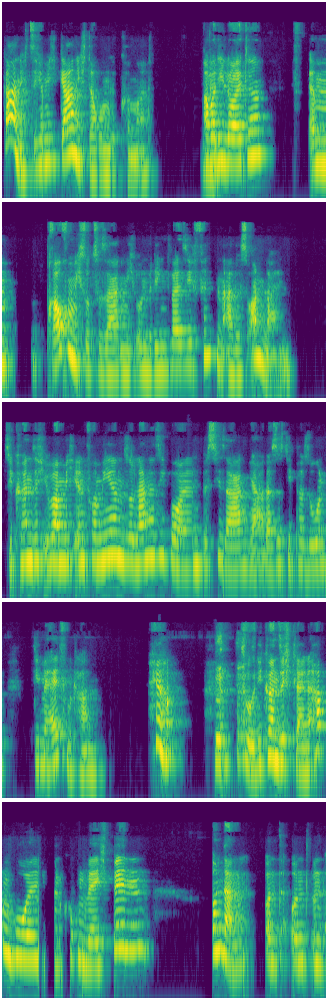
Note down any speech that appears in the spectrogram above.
Gar nichts. Ich habe mich gar nicht darum gekümmert. Aber die Leute ähm, brauchen mich sozusagen nicht unbedingt, weil sie finden alles online. Sie können sich über mich informieren, solange sie wollen, bis sie sagen, ja, das ist die Person, die mir helfen kann. Ja. So, die können sich kleine Happen holen, die können gucken, wer ich bin. Und dann, und, und, und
